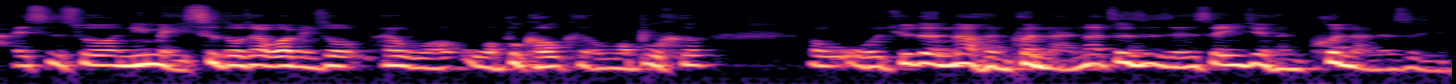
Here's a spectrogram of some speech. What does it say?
还是说你每次都在外面说，哎，我我不口渴，我不喝，呃，我觉得那很困难，那这是人生一件很困难的事情，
